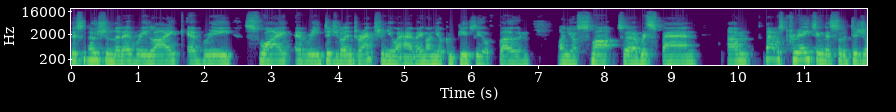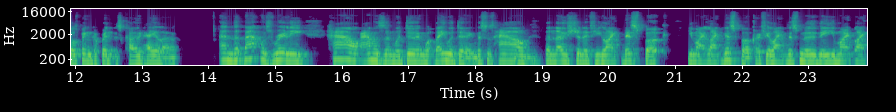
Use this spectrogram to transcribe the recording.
This notion that every like, every swipe, every digital interaction you were having on your computer, your phone, on your smart uh, wristband, um, that was creating this sort of digital fingerprint, this code halo. and that that was really how Amazon were doing what they were doing. This is how mm. the notion, if you like this book, you might like this book, or if you like this movie, you might like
